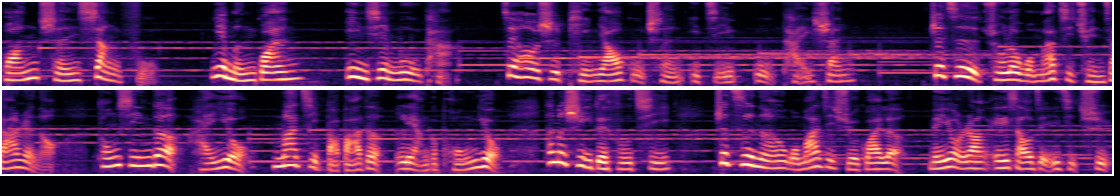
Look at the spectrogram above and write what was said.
皇城相府、雁门关、应县木塔。最后是平遥古城以及五台山。这次除了我妈吉全家人哦，同行的还有妈吉爸爸的两个朋友，他们是一对夫妻。这次呢，我妈吉学乖了，没有让 A 小姐一起去。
